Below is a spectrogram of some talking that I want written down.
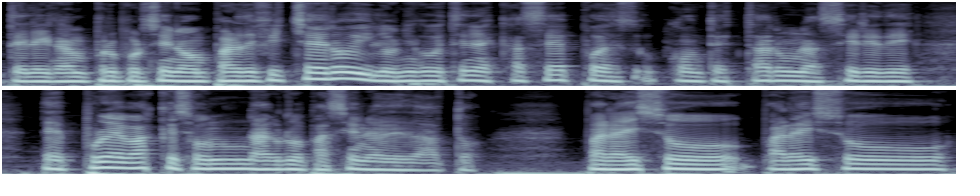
Telegram proporciona un par de ficheros y lo único que tienes que hacer es pues, contestar una serie de, de pruebas que son unas agrupaciones de datos. Para eso, para eso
